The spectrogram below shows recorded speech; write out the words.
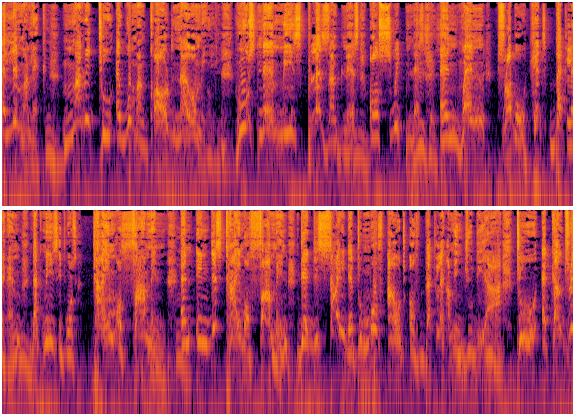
Elimelech, hmm. married to a woman called Naomi, whose name means pleasantness hmm. or sweetness. Jesus. And when trouble hit Bethlehem, hmm. that means it was time of famine. And in this time of famine, they decided to move out of Bethlehem in Judea to a country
